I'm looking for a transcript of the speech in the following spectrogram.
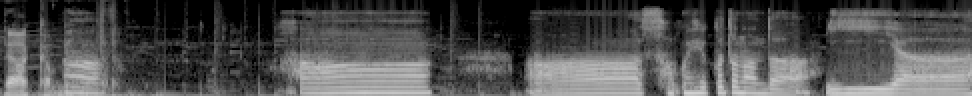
う。で、赤目になったと。はあ。ああ、そういうことなんだ。いや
